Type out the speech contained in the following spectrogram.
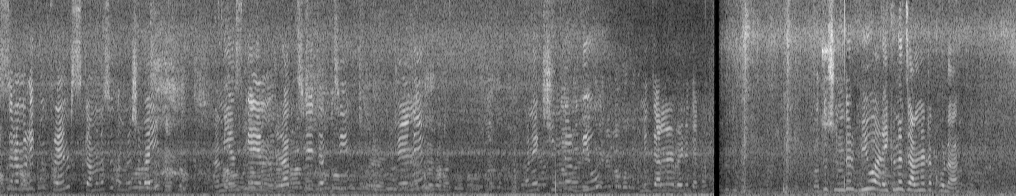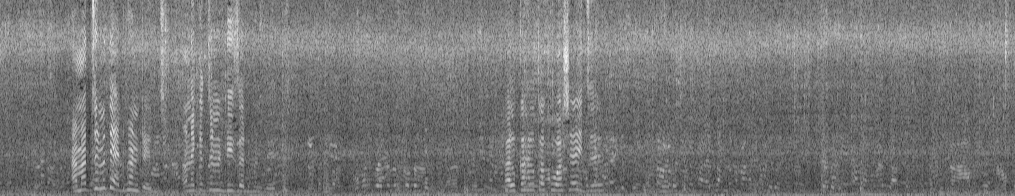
আসসালামু আলাইকুম ফ্রেন্ডস কেমন আছো তোমরা সবাই? আমি আজকে রাজশাহী যাচ্ছি ট্রেনে। অনেক সুন্দর ভিউ আমি জানলার বাইরে দেখা কত সুন্দর ভিউ আর এখানে জানলাটা খোলা। আমার জন্য তো অ্যাডভান্টেজ অনেকের জন্য ডিসঅ্যাডভান্টেজ হালকা হালকা কুয়াশা, এই যে।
